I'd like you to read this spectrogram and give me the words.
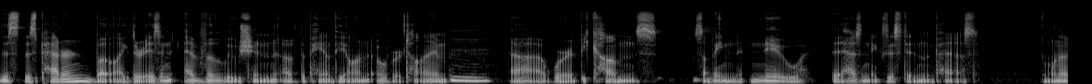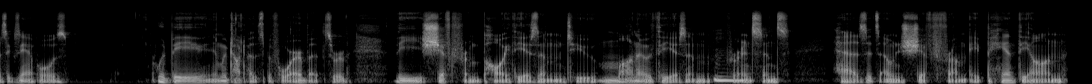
this this pattern, but like there is an evolution of the pantheon over time, uh, where it becomes something new that hasn't existed in the past. And one of those examples would be, and we've talked about this before, but sort of the shift from polytheism to monotheism, for instance, has its own shift from a pantheon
